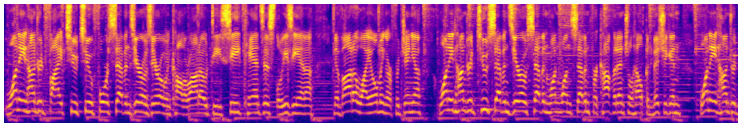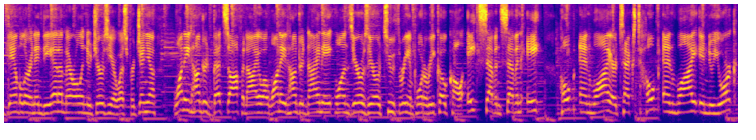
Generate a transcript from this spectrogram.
1 800 522 4700 in Colorado, D.C., Kansas, Louisiana, Nevada, Wyoming, or Virginia, 1 800 270 7117 for confidential help in Michigan, 1 800 Gambler in Indiana, Maryland, New Jersey, or West Virginia, 1 800 Bets Off in Iowa, 1 800 981 0023 in Puerto Rico. Call 877 8 HOPE NY or text HOPE NY in New York.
